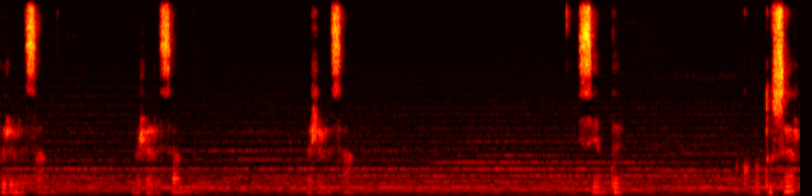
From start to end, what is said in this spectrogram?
regresando, regresando, regresando. Y siente como tu ser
